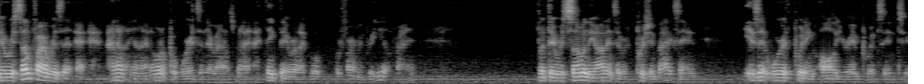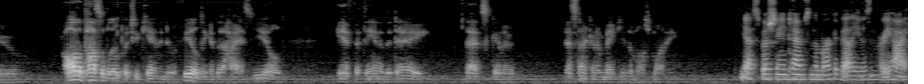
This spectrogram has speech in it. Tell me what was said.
there were some farmers that I don't, you know, I don't want to put words in their mouths, but I, I think they were like, "Well, we're farming for yield, right?" But there were some of the audience that were pushing back, saying, "Is it worth putting all your inputs into all the possible inputs you can into a field to get the highest yield? If at the end of the day, that's gonna, that's not gonna make you the most money." Yeah, especially in times when the market value isn't very high,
